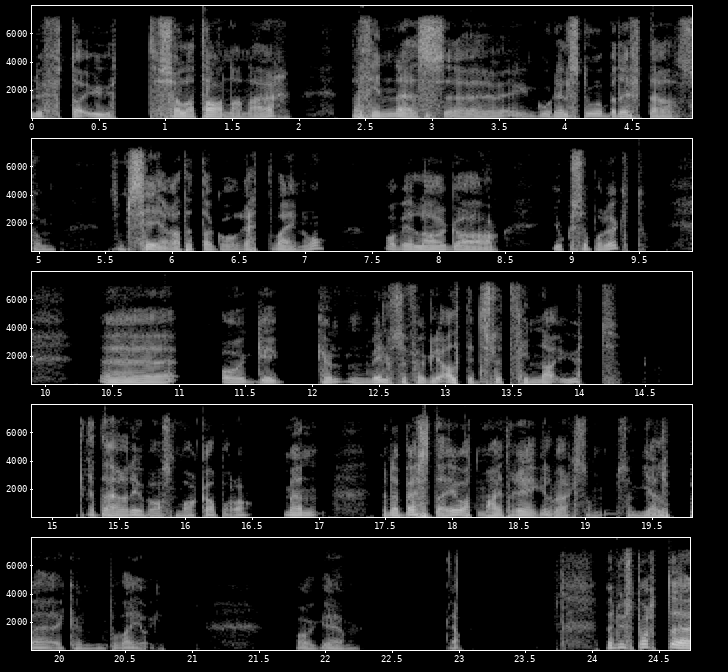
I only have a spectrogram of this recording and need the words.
lufte ut sjarlatanene her. Det finnes uh, en god del store bedrifter som, som ser at dette går rett vei nå og vil lage jukseprodukt. Eh, og kunden vil selvfølgelig alltid til slutt finne ut. Dette her er det jo bare å smake på. da. Men, men, det beste er jo at vi har et regelverk som, som hjelper kunden på vei òg. Og eh. Men du spurte,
